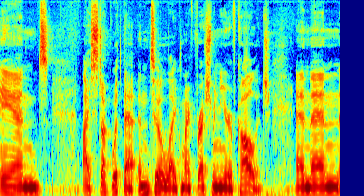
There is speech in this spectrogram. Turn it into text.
and I stuck with that until like my freshman year of college. And then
